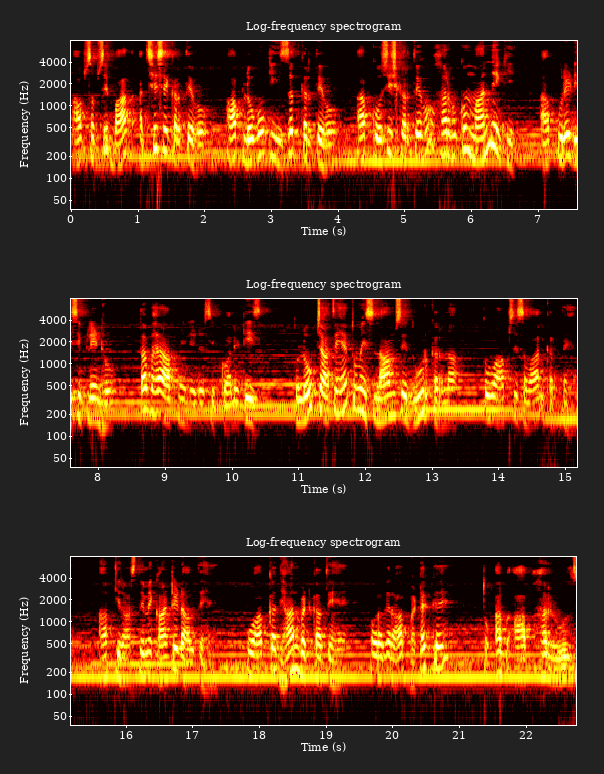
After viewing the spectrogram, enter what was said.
आप सबसे बात अच्छे से करते हो, आप लोगों की इज़्ज़त करते हो, आप कोशिश करते हो हर हुक्म मानने की, आप पूरे डिसिप्लिन हो, तब है आप में लीडरशिप क्वालिटीज तो लोग चाहते हैं तुम्हें इस्लाम से दूर करना तो वो आपसे सवाल करते हैं, आपके रास्ते में कांटे डालते हैं, वो आपका ध्यान भटकाते हैं, और अगर आप भटक गए तो अब आप हर रूल्स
